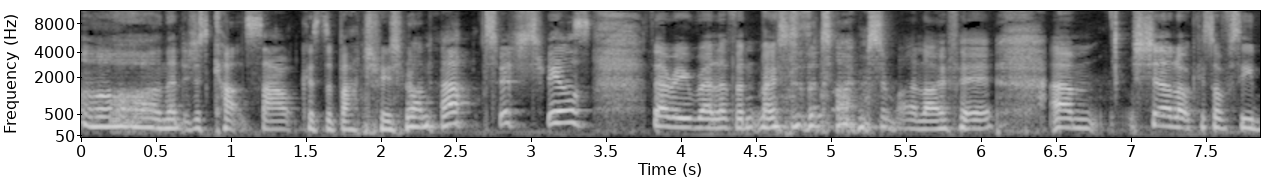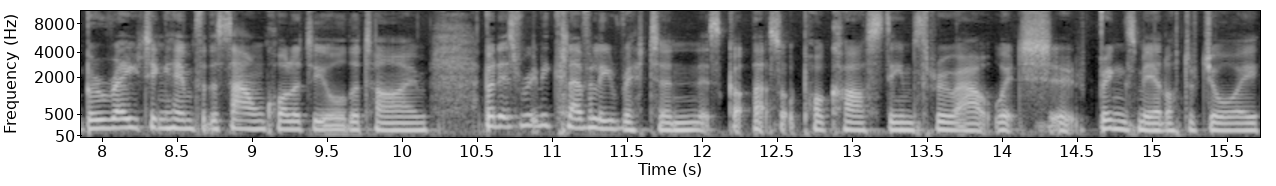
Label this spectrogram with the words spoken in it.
Oh, and then it just cuts out because the batteries run out, which feels very relevant most of the time to my life here. Um, Sherlock is obviously berating him for the sound quality all the time, but it's really cleverly written. It's got that sort of podcast theme throughout, which uh, brings me a lot of joy.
